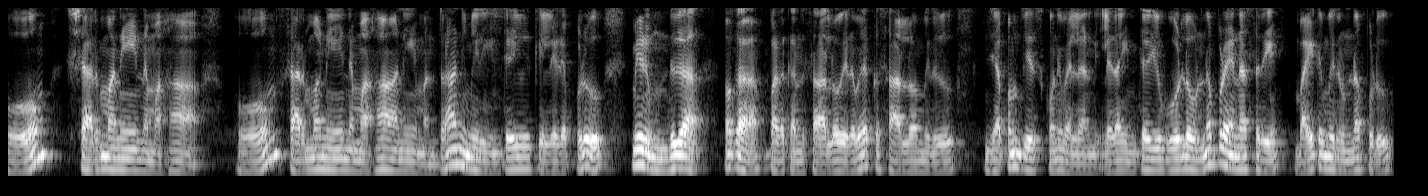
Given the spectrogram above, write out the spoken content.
ఓం శర్మనే నమః. ఓం శర్మనే నమః అనే మంత్రాన్ని మీరు ఇంటర్వ్యూకి వెళ్ళేటప్పుడు మీరు ముందుగా ఒక పదకొండు సార్లు ఇరవై ఒక్క సార్లు మీరు జపం చేసుకొని వెళ్ళండి. లేదా ఇంటర్వ్యూ బోర్డులో ఉన్నప్పుడైనా సరే బయట మీరు ఉన్నప్పుడు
